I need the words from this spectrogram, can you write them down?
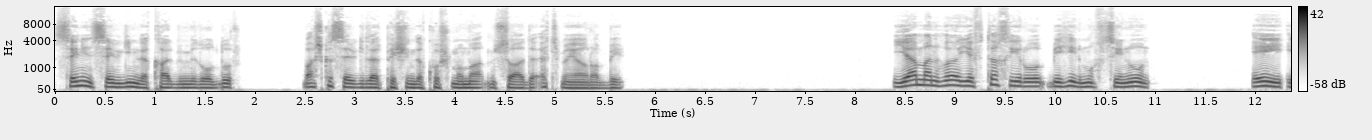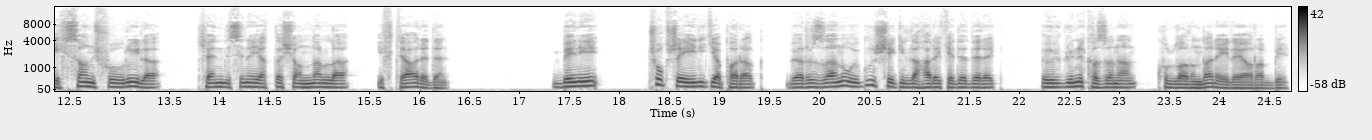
Senin sevginle kalbimi doldur. Başka sevgiler peşinde koşmama müsaade etme ya Rabbi. Ya men huve yeftehiru bihil muhsinun. Ey ihsan şuuruyla kendisine yaklaşanlarla iftihar eden, beni çokça iyilik yaparak ve rızana uygun şekilde hareket ederek övgünü kazanan kullarından eyle ya Rabbi.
